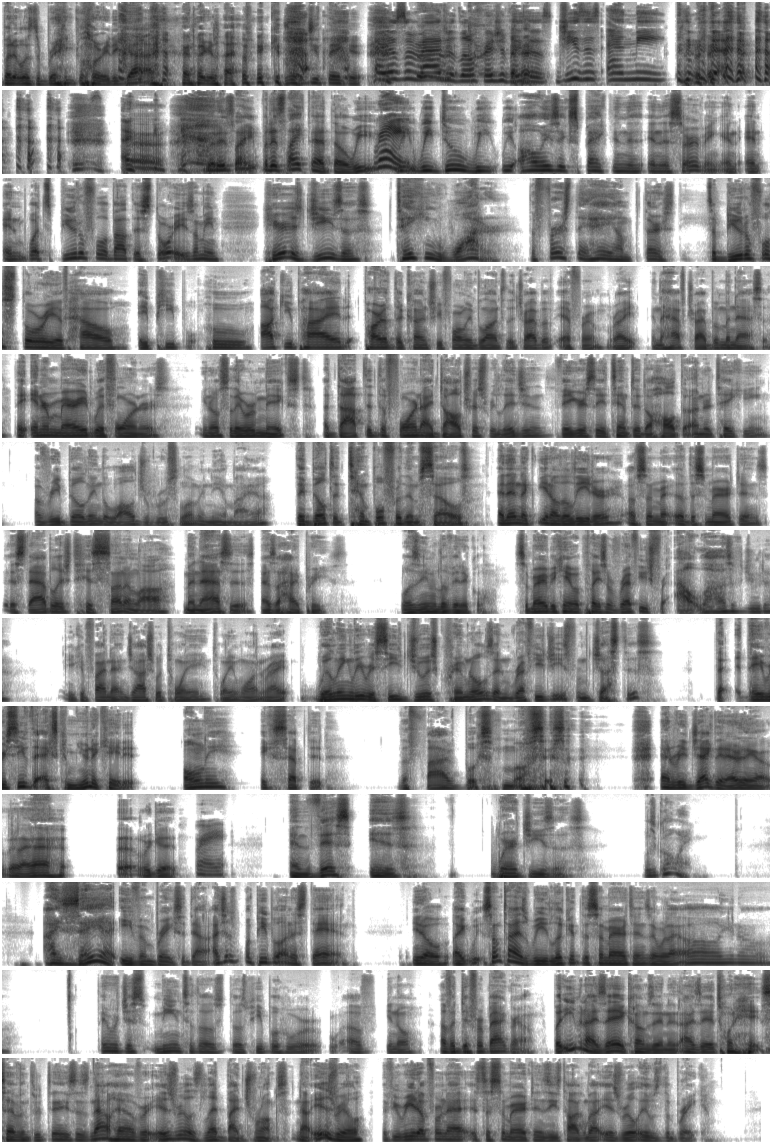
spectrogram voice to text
but it was to bring glory to God. I know you're laughing because what you thinking. I just imagine little friendship places. Jesus and me. Uh, but it's like, but it's like that though. We, Right. we we do we we always expect in the in the serving, and and and what's beautiful about this story is, I mean, here is Jesus taking water. The first thing, hey, I'm thirsty. It's a beautiful story of how a people who occupied part of the country formerly belonged to the tribe of Ephraim, right, and the half tribe of Manasseh. They intermarried with foreigners you know, so they were mixed, adopted the foreign idolatrous religion, vigorously attempted to halt the undertaking of rebuilding the wall of Jerusalem in Nehemiah. They built a temple for themselves. And then, you know, the leader of, Samar- of the Samaritans established his son in law, Manasseh, as a high priest. Wasn't even Levitical. Samaria became a place of refuge for outlaws of Judah. You can find that in Joshua 20, 21, right? Willingly received Jewish criminals and refugees from justice that they received the excommunicated, only accepted the five books of Moses and rejected everything else. They're like, ah, uh, we're good. right. And this is where Jesus was going. Isaiah even breaks it down. I just want people to understand, you know, like we, sometimes we look at the Samaritans and we're like, oh, you know, they were just mean to those those people who were of, you know, of a different background. But even Isaiah comes in in Isaiah 28, 7 through 10. He says, Now, however, Israel is led by drunks. Now, Israel, if you read up from that, it's the Samaritans. He's talking about Israel. It was the break.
